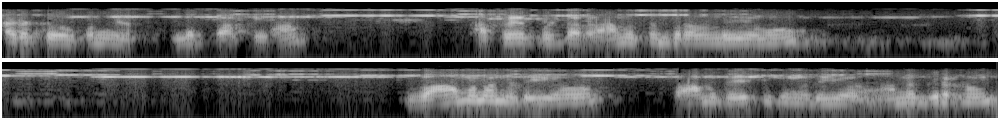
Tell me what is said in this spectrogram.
அடுத்த உபன்யாசத்துல பார்க்கலாம் அப்பேற்பட்ட ராமச்சந்திரனுடையவும் வாமனனுடையும் சுவாமி தேசிகனுடைய அனுகிரகம்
